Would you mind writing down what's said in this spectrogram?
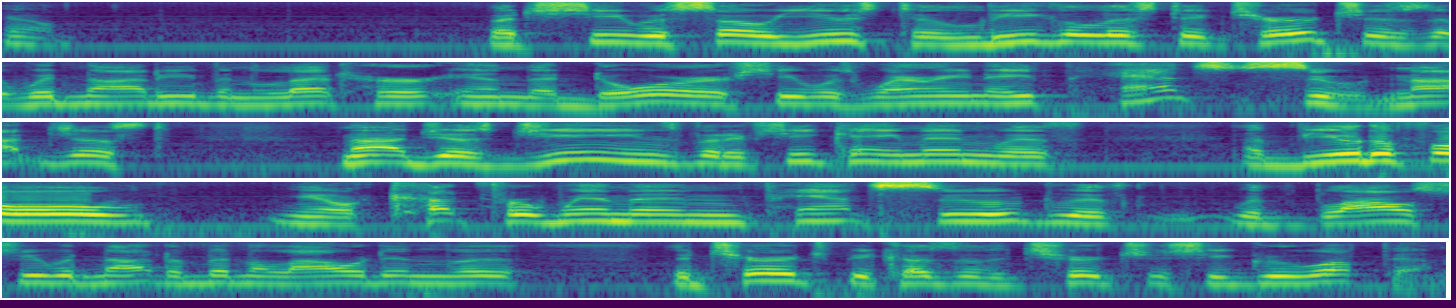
You know, but she was so used to legalistic churches that would not even let her in the door if she was wearing a pantsuit, not just not just jeans, but if she came in with a beautiful, you know, cut for women pantsuit with, with blouse, she would not have been allowed in the, the church because of the churches she grew up in.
